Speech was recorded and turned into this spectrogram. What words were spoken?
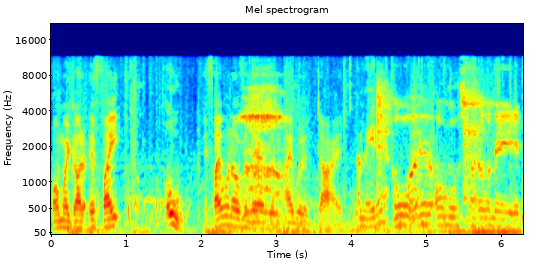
Oh my god, if I... Oh, if I went over there, then I would have died. I made it. Oh, I almost got eliminated.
